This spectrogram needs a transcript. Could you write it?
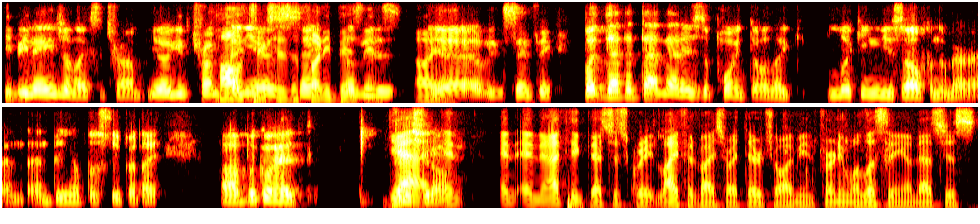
he'd be an angel next to Trump. You know, give Trump politics 10 years, is a funny business. The, oh yeah, yeah, it'll be the same thing. But that, that that that is the point though, like looking yourself in the mirror and, and being able to sleep at night. Uh, but go ahead. Yeah, and and and I think that's just great life advice right there, Joe. I mean, for anyone listening, that's just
